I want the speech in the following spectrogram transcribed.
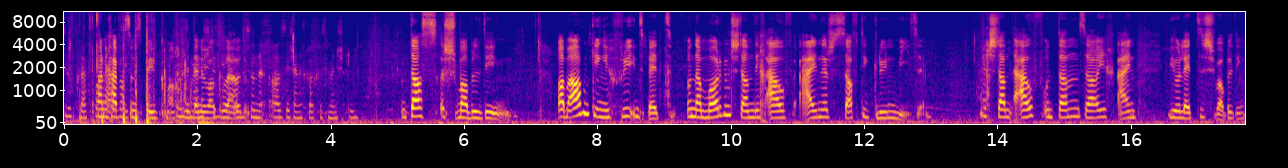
Draufgelegt. habe ich einfach so ein Bild gemacht mit diesen Wackelaugen. So eine, es ist eigentlich gar kein Münsterli. Das Schwabbelding. Am Abend ging ich früh ins Bett und am Morgen stand ich auf einer saftig grünen Wiese. Ich stand auf und dann sah ich ein violettes Schwabbelding.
